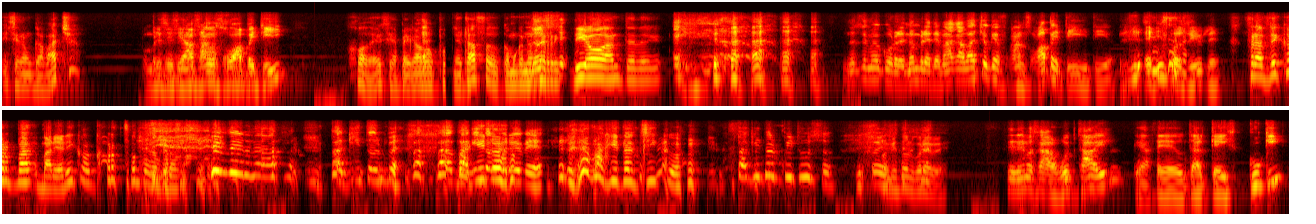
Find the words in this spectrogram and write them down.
¿Ese era un gabacho? Hombre, se llama François Petit. Joder, se ha pegado dos puñetazos. Como que no, No se rindió antes de. no se me ocurre nombre de más gabacho que François Petit, tío. Es imposible. Francisco Marianico el corto, pero. pero- es verdad. Paquito el, pa- pa- Paquito el breve. Paquito el chico. Paquito el pituso. Paquito el breve. Tenemos a Whiptile, que hace un tal Case Cookie.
